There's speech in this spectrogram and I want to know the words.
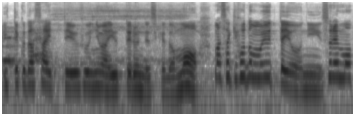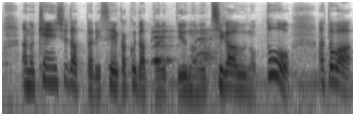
行ってくださいっていうふうには言ってるんですけども、まあ、先ほども言ったようにそれもあの犬種だったり性格だったりっていうので違うのとあとは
